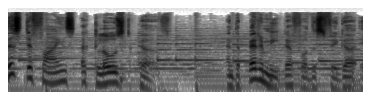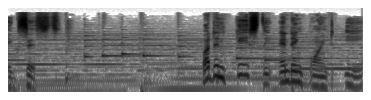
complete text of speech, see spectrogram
This defines a closed curve and the perimeter for this figure exists. But in case the ending point E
